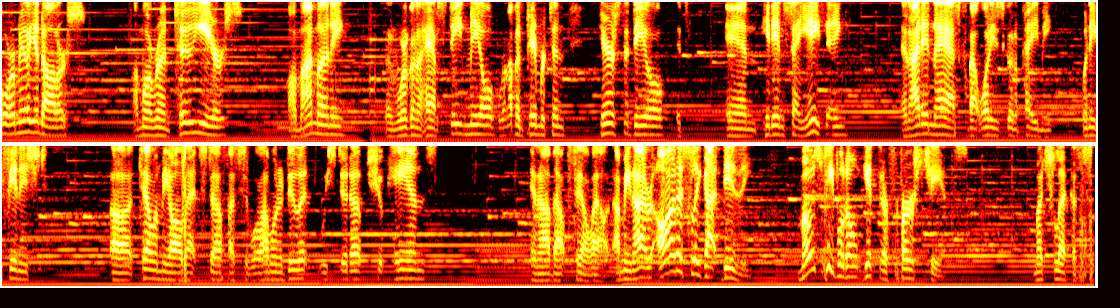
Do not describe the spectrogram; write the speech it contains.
four million dollars. I'm going to run two years on my money, and we're going to have Steve Hmiel, Robin Pemberton. Here's the deal." It's and he didn't say anything, and I didn't ask about what he was going to pay me. When he finished uh, telling me all that stuff, I said, "Well, I want to do it." We stood up, shook hands, and I about fell out. I mean, I honestly got dizzy. Most people don't get their first chance, much less a,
